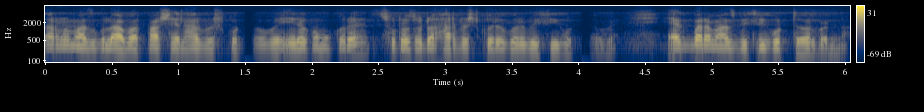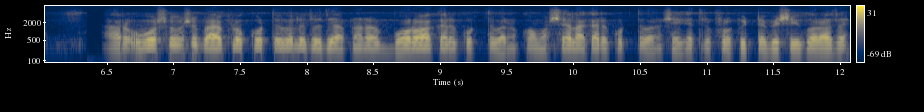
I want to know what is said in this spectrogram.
তারপর মাছগুলো আবার পার্শিয়াল হারভেস্ট করতে হবে, এরকম করে ছোট ছোট হারভেস্ট করে করে বিক্রি করতে হবে। একবারে মাছ বিক্রি করতে পারবেন না। আর অবশ্যই অবশ্যই বায়োপ্লক করতে গেলে যদি আপনারা বড় আকারে করতে পারেন কমার্শিয়াল আকারে করতে পারেন সেই ক্ষেত্রে প্রফিটটা বেশি করা যায়।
